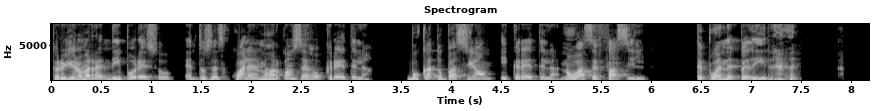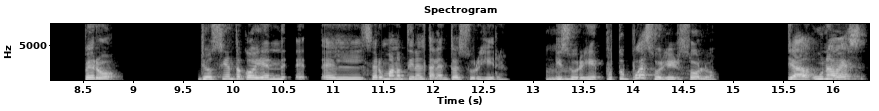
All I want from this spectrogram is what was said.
pero yo no me rendí por eso. Entonces, ¿cuál es el mejor consejo? Créetela. Busca tu pasión y créetela. No va a ser fácil. Te pueden despedir. pero yo siento que hoy en eh, el ser humano tiene el talento de surgir. Y surgir, pues tú puedes surgir solo. Ya una vez,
